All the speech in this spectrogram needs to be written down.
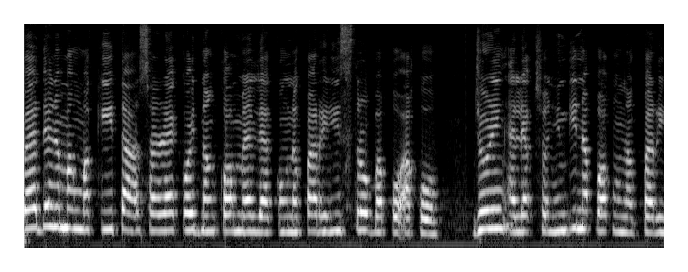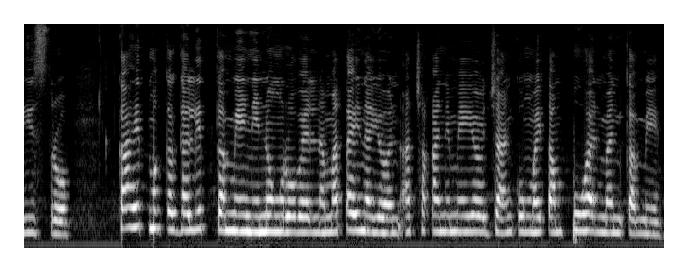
pwede namang makita sa record ng COMELEC kung nagparehistro ba po ako during election. Hindi na po akong nagparehistro. Kahit magkagalit kami ni Nung Ruel na matay na yon at saka ni Mayor Jan kung may tampuhan man kami.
